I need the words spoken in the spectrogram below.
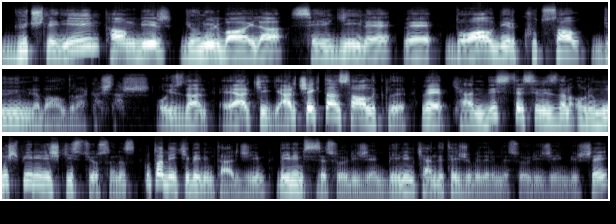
güçle değil tam bir gönül bağıyla, sevgiyle ve doğal bir kutsal düğümle bağlıdır arkadaşlar. O yüzden eğer ki gerçekten sağlıklı ve kendi stresinizden arınmış bir ilişki istiyorsanız bu tabii ki benim tercihim. Benim size söyleyeceğim, benim kendi tecrübelerimde söyleyeceğim bir şey.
